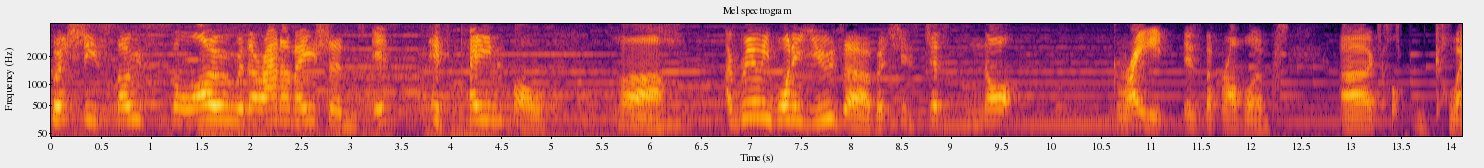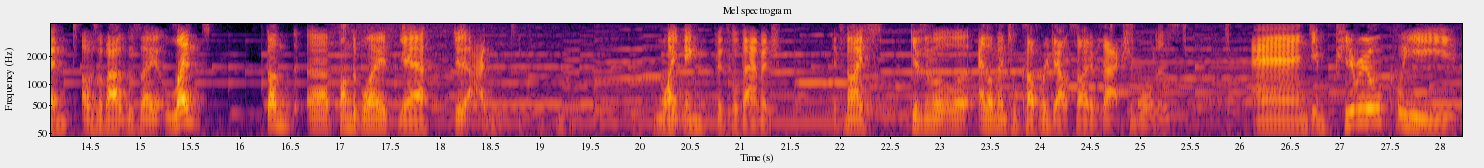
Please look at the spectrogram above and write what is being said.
but she's so slow with her animations. It it's painful. Ah. I really want to use her, but she's just not great, is the problem. Uh, Cl- Clent, I was about to say. Lent, Thund- uh, Thunderblade, yeah. Uh, lightning, physical damage. It's nice. Gives him a little elemental coverage outside of his action orders. And Imperial Cleave,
